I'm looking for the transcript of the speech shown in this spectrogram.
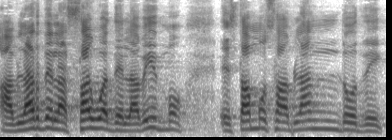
hablar de las aguas del abismo, estamos hablando de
